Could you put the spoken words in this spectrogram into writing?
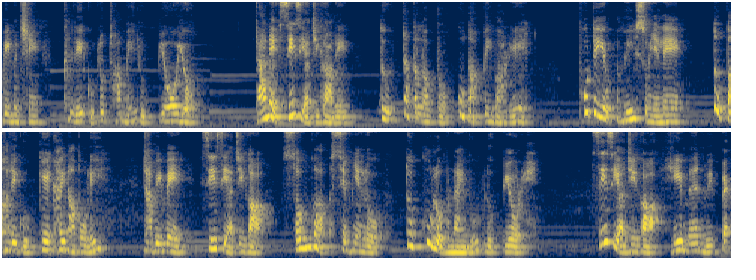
ပေးမချင်းကလေးကိုလှုပ်ထားမယ်လို့ပြောရောဒါနဲ့စေးစရာကြီးကလည်းသူတတ်တလောက်တော့ကိုတာပေးပါတယ်ဖို့တရုတ်အမေးဆိုရင်လည်းသူ့သားလေးကိုကဲခိုင်းတာပေါ့လေ ဒါပေမဲ့စီးစရာကြီးကဆုံးကအစ်စ်မြင့်လို့သူကုလို့မနိုင်ဘူးလို့ပြောတယ်စီးစရာကြီးကရေမန်းတွေပက်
